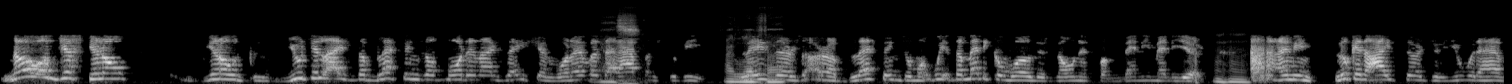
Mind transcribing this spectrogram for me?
No, I'm just you know, you know, utilize the blessings of modernization, whatever that happens to be. Love that. Lasers are a blessing to mo- we, the medical world has known it for many, many years. Mhm. I mean, look at eye surgery. You would have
